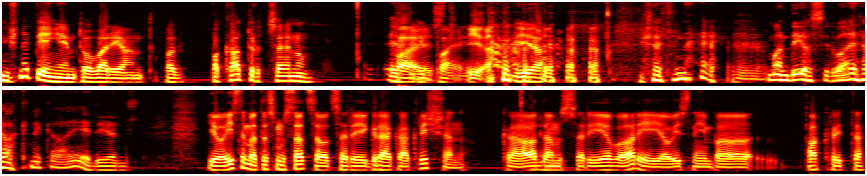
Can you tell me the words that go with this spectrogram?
viņš nepieņēma to variantu pa, pa katru cenu. Es paēst. gribu paēst. Jā. Jā. Bet, nē, man Dievs ir vairāk nekā ēdienas. Jo īstenībā tas mums atsauc arī grēkā krišanu ka Ādams ar Ievu arī jau īstenībā pakrita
